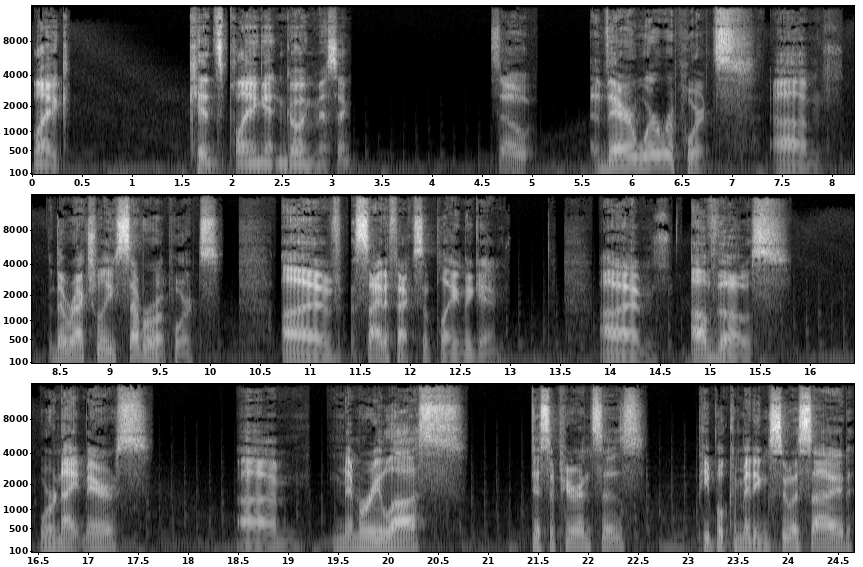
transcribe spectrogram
Like kids playing it and going missing. So there were reports. Um, there were actually several reports of side effects of playing the game. Um, of those were nightmares, um, memory loss, disappearances, people committing suicide.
